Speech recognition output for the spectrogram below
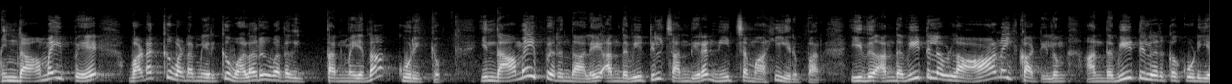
இந்த அமைப்பே வடக்கு வடமேற்கு வளருவதை தன்மையை தான் குறிக்கும். இந்த அமைப்பு இருந்தாலே அந்த வீட்டில் சந்திரன் நீச்சமாகி இருப்பார். இது அந்த வீட்டில் உள்ள ஆணை காட்டிலும் அந்த வீட்டில் இருக்கக்கூடிய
